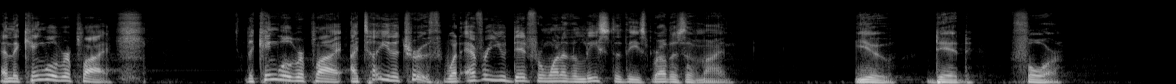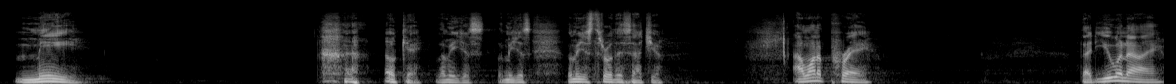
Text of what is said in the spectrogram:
And the king will reply, the king will reply, I tell you the truth, whatever you did for one of the least of these brothers of mine, you did for me. okay, let me just let me just let me just throw this at you. I want to pray that you and I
